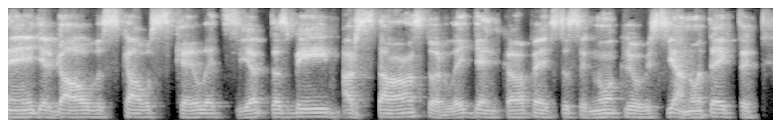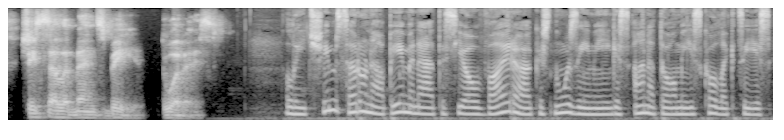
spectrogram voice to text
nēģeru galvas, kausa skelets. Ja, tas bija ar stāstu, ar leģendu, kāpēc tas ir nokļuvis. Jā, noteikti šis elements bija toreiz. Līdz šim sarunā pieminētas jau vairākas nozīmīgas anatomijas kolekcijas,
